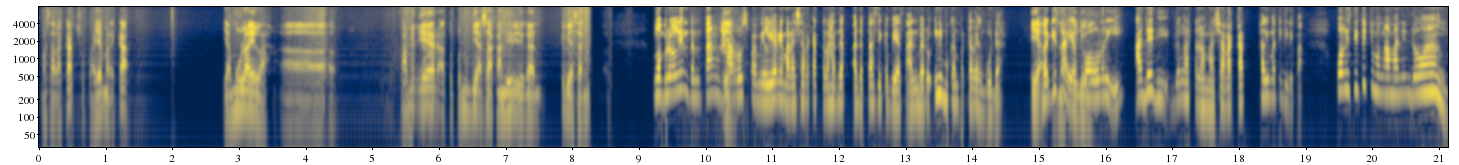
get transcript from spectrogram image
masyarakat supaya mereka ya mulailah eh, familiar ataupun membiasakan diri dengan kebiasaan Ngobrolin tentang Iya. harus familiar yang masyarakat terhadap adaptasi kebiasaan baru ini bukan perkara yang mudah. Iya, Bagi benar, saya setuju. Polri ada di tengah-tengah masyarakat. Kalimatnya gini Pak, polisi itu cuma ngamanin doang,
